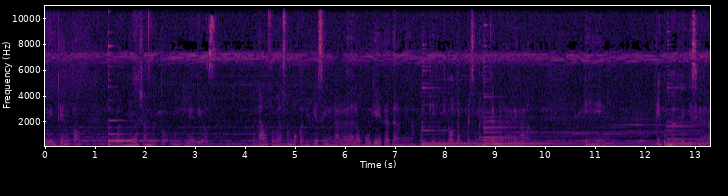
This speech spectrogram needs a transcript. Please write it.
Yo intento por muchos medios. ¿verdad? Se me hace un poco difícil en la área de los juguetes de las nenas porque otras personas internas les regalan. Y, y pues más que quisiera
